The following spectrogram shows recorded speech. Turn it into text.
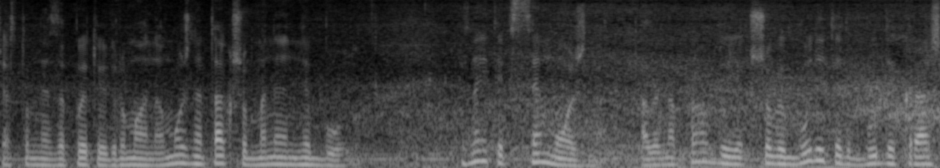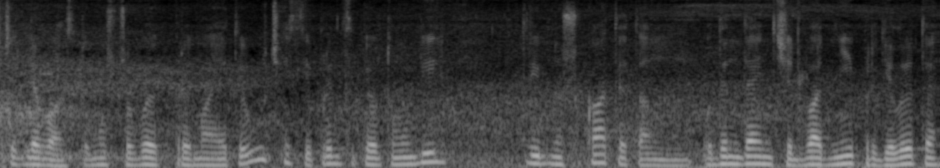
Часто мене запитують, Роман, а можна так, щоб мене не було? Знаєте, все можна, але направду, якщо ви будете, буде краще для вас, тому що ви приймаєте участь і в принципі автомобіль потрібно шукати там один день чи два дні приділити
